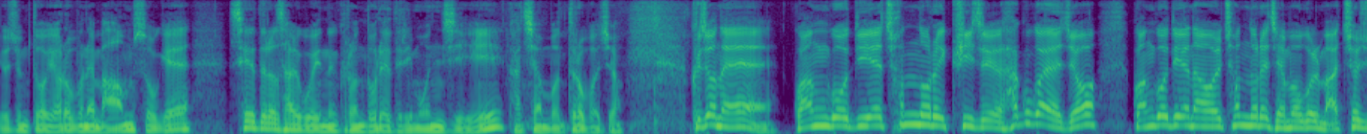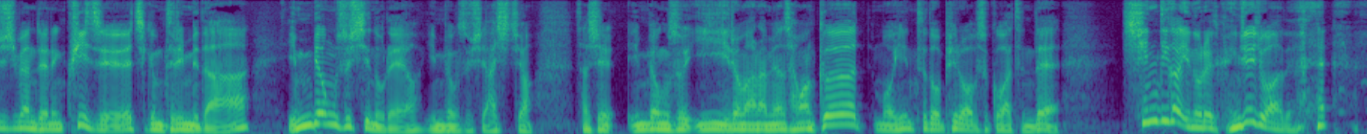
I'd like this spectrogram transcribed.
요즘 또 여러분의 마음속에 새들어 살고 있는 그런 노래들이 뭔지 같이 한번 들어보죠. 그 전에 광고 뒤에 첫 노래 퀴즈 하고 가야죠. 광고 뒤에 나올 첫 노래 제목을 맞춰주시면 되는 퀴즈 지금 드립니다. 임병수 씨 노래예요. 임병수 씨 아시죠? 사실 임병수 이 이름 하나면 상황 끝. 뭐 힌트도 필요 없을 것 같은데 신디가 이 노래 굉장히 좋아하대.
